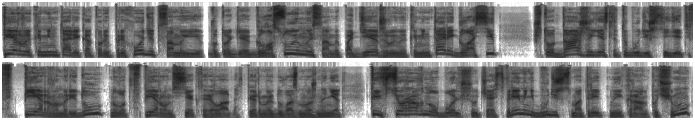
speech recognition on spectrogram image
Первый комментарий, который приходит, самый в итоге голосуемый, самый поддерживаемый комментарий, гласит, что даже если ты будешь сидеть в первом ряду, ну вот в первом секторе, ладно, в первом ряду, возможно, нет, ты все равно большую часть времени будешь смотреть на экран. Почему?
